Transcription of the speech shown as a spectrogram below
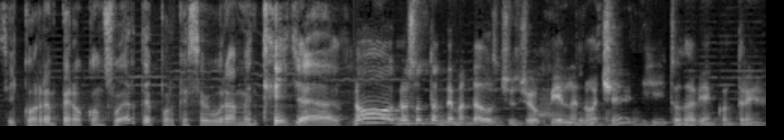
Si corren, pero con suerte, porque seguramente ya. No, no son tan demandados, Chus. Yo fui en la noche y todavía encontré.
